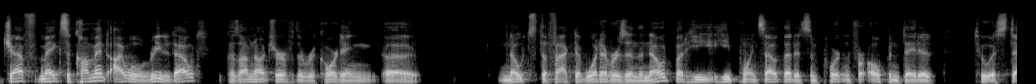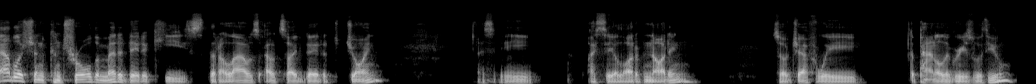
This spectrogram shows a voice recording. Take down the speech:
Jeff makes a comment. I will read it out because I'm not sure if the recording uh, notes the fact of whatever's in the note, but he he points out that it's important for open data to establish and control the metadata keys that allows outside data to join. I see, I see a lot of nodding. So Jeff, we, the panel agrees with you.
